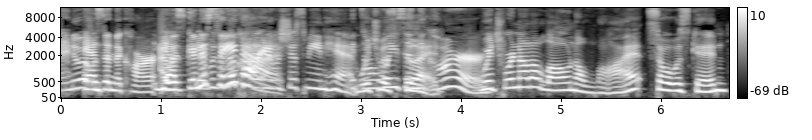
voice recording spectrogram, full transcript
I knew it and- was in the car. I was going to say in the car, that. and it was just me and him, it's which always was good in the car. which we're not alone a lot so it was good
